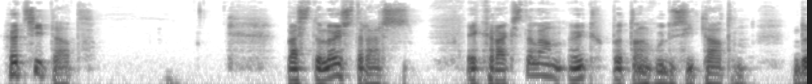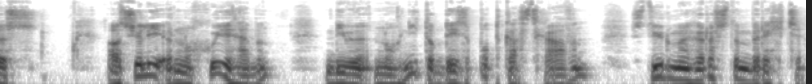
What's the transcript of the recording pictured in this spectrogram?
Het citaat. Beste luisteraars, ik raak stilaan uitgeput aan goede citaten. Dus, als jullie er nog goede hebben, die we nog niet op deze podcast gaven, stuur me gerust een berichtje.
